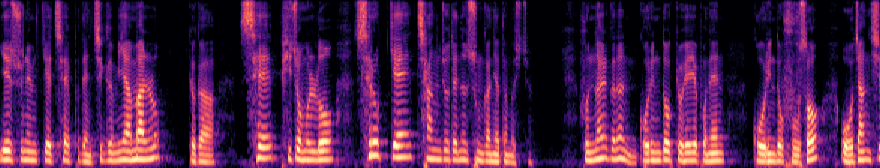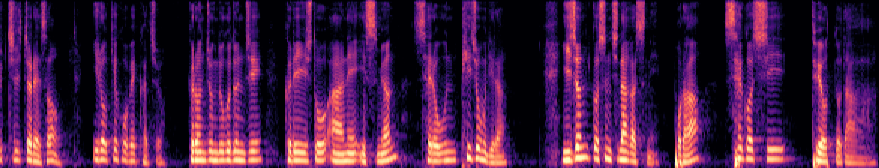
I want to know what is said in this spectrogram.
예수님께 체포된 지금이야말로 그가 새 피조물로 새롭게 창조되는 순간이었던 것이죠. 훗날 그는 고린도 교회에 보낸 고린도 후서 5장 17절에서 이렇게 고백하죠. 그런 중 누구든지 그리스도 안에 있으면 새로운 피조물이라. 이전 것은 지나갔으니 보라 새 것이 되었도다.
